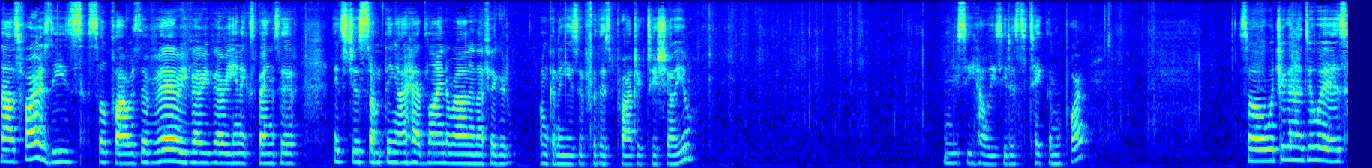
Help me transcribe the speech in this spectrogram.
Now as far as these silk flowers, they're very, very, very inexpensive. It's just something I had lying around and I figured I'm going to use it for this project to show you. And you see how easy it is to take them apart. So what you're going to do is,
